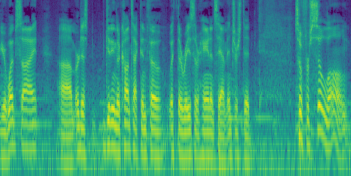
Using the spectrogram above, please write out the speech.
your website, um, or just getting their contact info if they raise their hand and say, I'm interested. So for so long,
